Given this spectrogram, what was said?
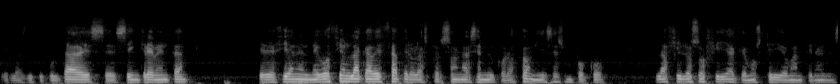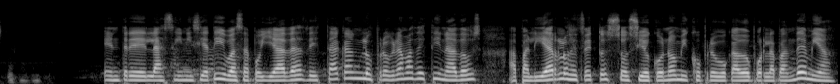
pues las dificultades se incrementan, que decían el negocio en la cabeza pero las personas en el corazón. Y esa es un poco la filosofía que hemos querido mantener en estos momentos. Entre las iniciativas apoyadas destacan los programas destinados a paliar los efectos socioeconómicos provocados por la pandemia.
